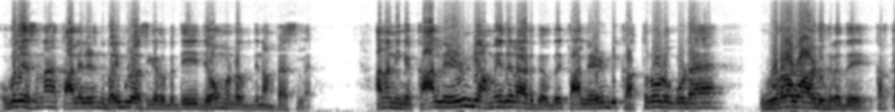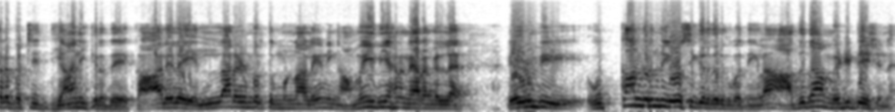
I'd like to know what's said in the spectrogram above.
உபதேசம்னா காலையில எழுந்து பைபிள் வாசிக்கிறத பத்தி ஜெபம் பண்றத பத்தி நான் பேசல. ஆனா நீங்க காலைல எழும்பி அமைதலா இருக்கிறது காலைல எழும்பி கர்த்தரோடு கூட உறவாடுகிறது கர்த்தரை பற்றி தியானிக்கிறது காலையில எல்லாரும் எழும்புறதுக்கு முன்னாலேயும் நீங்க அமைதியான நேரங்கள்ல எழும்பி உட்கார்ந்துருந்து யோசிக்கிறது இருக்கு பார்த்தீங்களா அதுதான் மெடிடேஷனு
